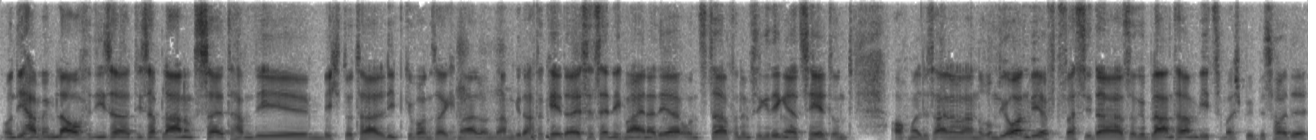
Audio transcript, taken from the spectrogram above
Und die haben im Laufe dieser, dieser Planungszeit haben die mich total lieb gewonnen, sage ich mal, und haben gedacht, okay, da ist jetzt endlich mal einer, der uns da vernünftige Dinge erzählt und auch mal das eine oder andere um die Ohren wirft, was sie da so geplant haben, wie zum Beispiel bis heute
